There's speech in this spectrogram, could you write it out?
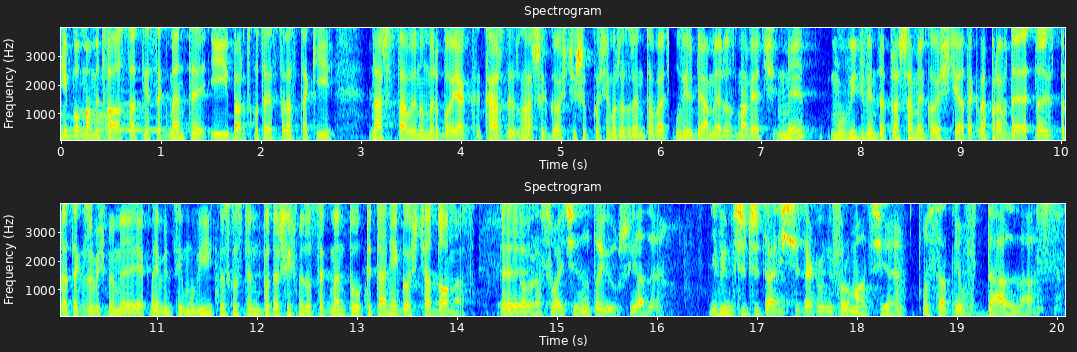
Przedostatni, bo mamy dwa ostatnie segmenty i Bartku, to jest teraz taki nasz stały numer, bo jak każdy z naszych gości szybko się może zorientować, uwielbiamy rozmawiać my, mówić, więc zapraszamy gości, a tak naprawdę to jest pretekst, żebyśmy my jak najwięcej mówili. W związku z tym podeszliśmy do segmentu pytanie gościa do nas. E, Dobra, słuchajcie, no to już, jadę. Nie wiem, czy czytaliście taką informację. Ostatnio w Dallas,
